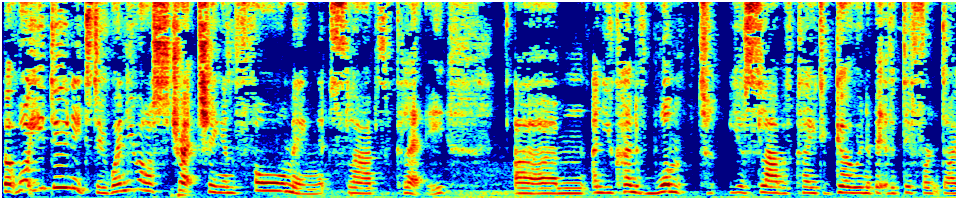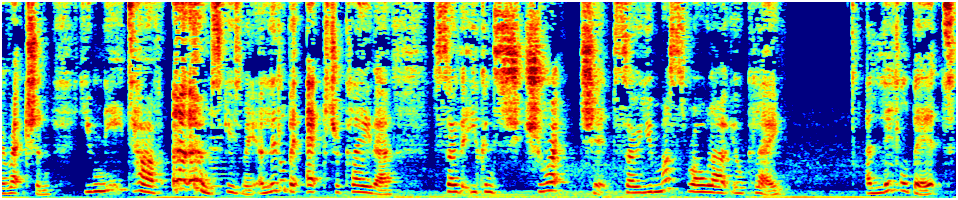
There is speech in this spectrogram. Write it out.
But what you do need to do when you are stretching and forming slabs of clay, um, and you kind of want your slab of clay to go in a bit of a different direction, you need to have, excuse me, a little bit extra clay there so that you can stretch it. So you must roll out your clay a little bit,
